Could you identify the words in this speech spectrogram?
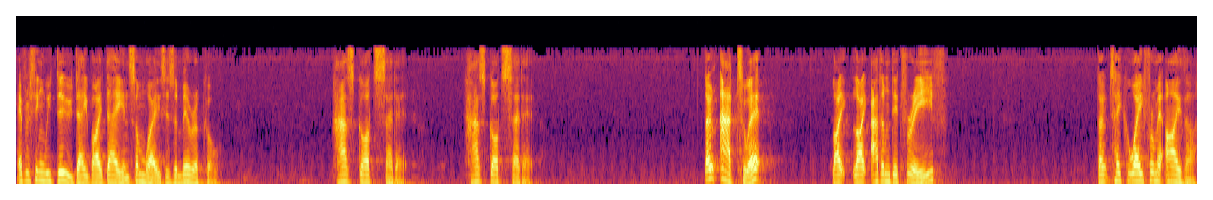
Everything we do day by day, in some ways, is a miracle. Has God said it? Has God said it? Don't add to it like, like Adam did for Eve. Don't take away from it either.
